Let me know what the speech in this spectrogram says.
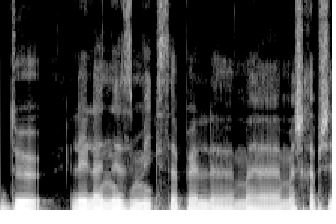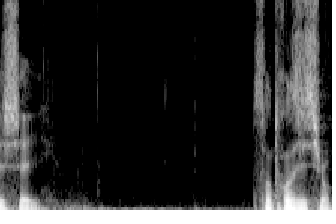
de Leila Nezmi qui s'appelle euh, Ma- Mashrab Sheshei. Sans transition.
